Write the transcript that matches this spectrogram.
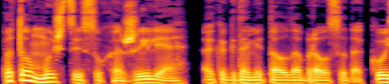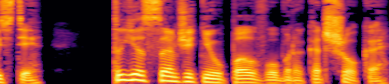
потом мышцы и сухожилия, а когда металл добрался до кости, то я сам чуть не упал в обморок от шока.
